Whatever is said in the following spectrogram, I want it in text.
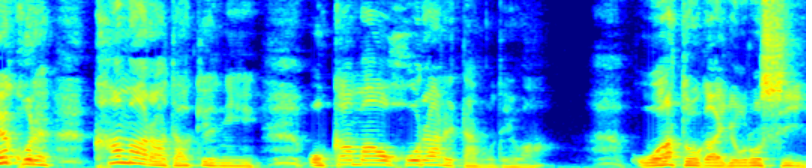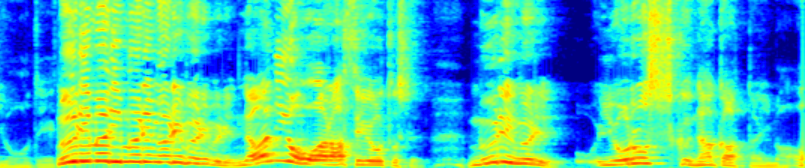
え、これ、カマラだけにお釜を掘られたのでは？お後がよろしいようで。無理無理無理無理無理無理。何を終わらせようとして？る無理無理。よろしくなかった今。あ、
